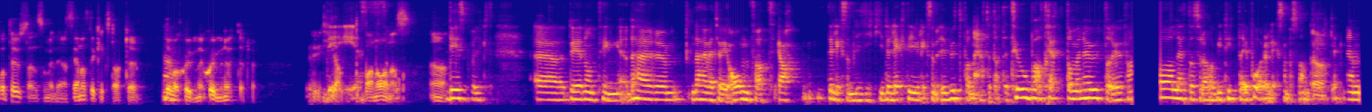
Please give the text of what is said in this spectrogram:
2000 som är deras senaste Kickstarter. Det var 7, 7 minuter. Tror jag. Det är helt det är bananas. Ja. Det är så sjukt. Eh, det är någonting, det här, eh, det här vet jag ju om för att ja, det, liksom, det, gick, det läckte ju liksom ut på nätet att det tog bara 13 minuter. Det är valet och sådär och vi tittar ju på det liksom på Svampriket. Ja. Men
